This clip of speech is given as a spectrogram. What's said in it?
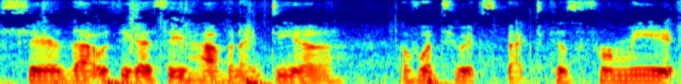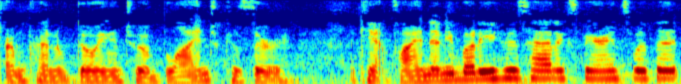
share that with you guys so you have an idea of what to expect. Because for me i'm kind of going into it blind because there i can't find anybody who's had experience with it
